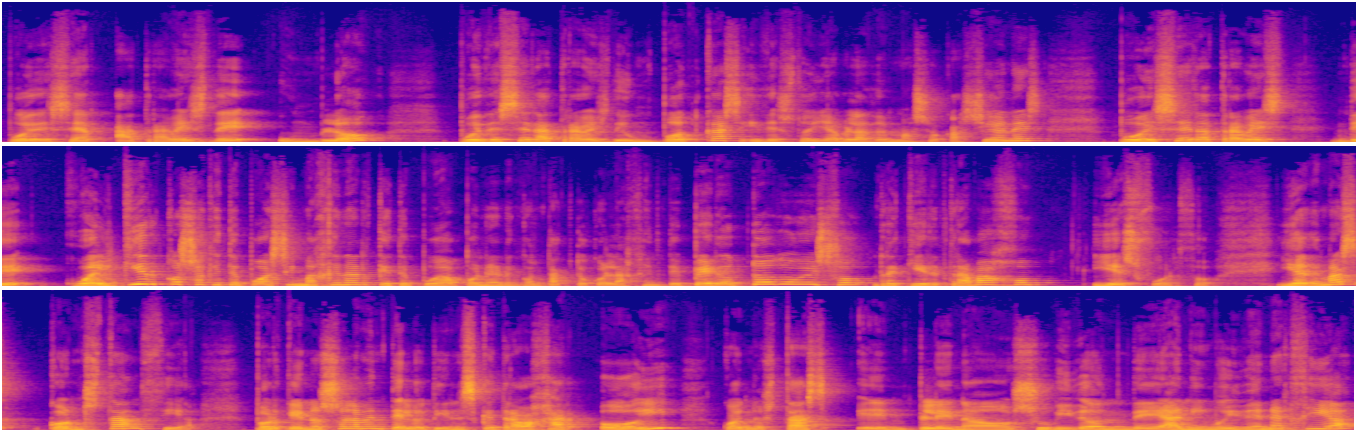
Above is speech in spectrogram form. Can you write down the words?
puede ser a través de un blog, puede ser a través de un podcast, y de esto ya he hablado en más ocasiones, puede ser a través de cualquier cosa que te puedas imaginar que te pueda poner en contacto con la gente. Pero todo eso requiere trabajo y esfuerzo. Y además constancia, porque no solamente lo tienes que trabajar hoy, cuando estás en pleno subidón de ánimo y de energía,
